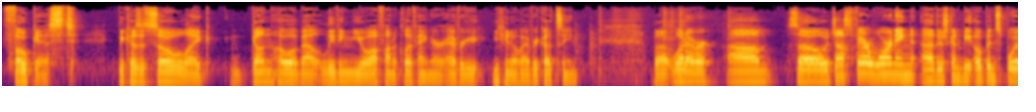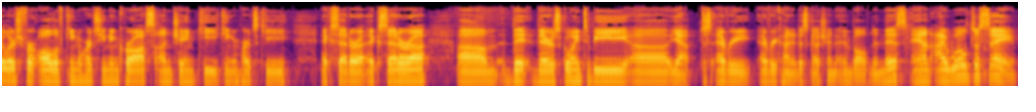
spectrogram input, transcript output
focused because it's so like gung ho about leaving you off on a cliffhanger every you know every cutscene. But whatever. Um, so, just fair warning: uh, there's going to be open spoilers for all of Kingdom Hearts Union Cross, Unchained Key, Kingdom Hearts Key, etc., etc. Um, th- there's going to be, uh, yeah, just every every kind of discussion involved in this. And I will just say,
